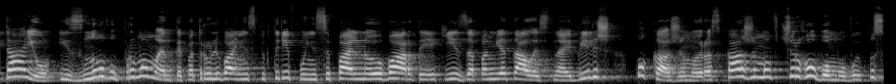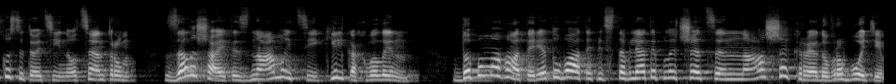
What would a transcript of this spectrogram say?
Вітаю! І знову про моменти патрулювання інспекторів муніципальної варти, які запам'ятались найбільш, покажемо і розкажемо в черговому випуску ситуаційного центру. Залишайтесь з нами ці кілька хвилин. Допомагати, рятувати, підставляти плече це наше кредо в роботі.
